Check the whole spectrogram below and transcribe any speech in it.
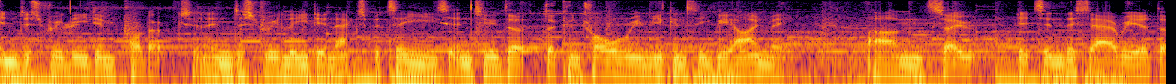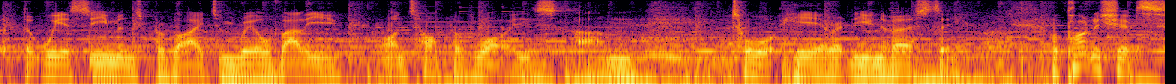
industry leading products and industry leading expertise into the, the control room you can see behind me. Um, so it's in this area that, that we as Siemens provide some real value on top of what is um, taught here at the university. Well, partnerships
